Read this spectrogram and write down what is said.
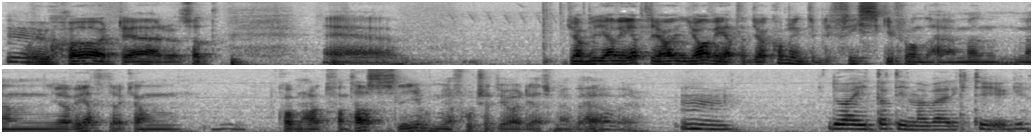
och hur skört det är. Så att, eh, jag, jag, vet, jag, jag vet att jag kommer inte bli frisk ifrån det här men, men jag vet att jag kan, kommer ha ett fantastiskt liv om jag fortsätter göra det som jag behöver. Du har hittat dina verktyg.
